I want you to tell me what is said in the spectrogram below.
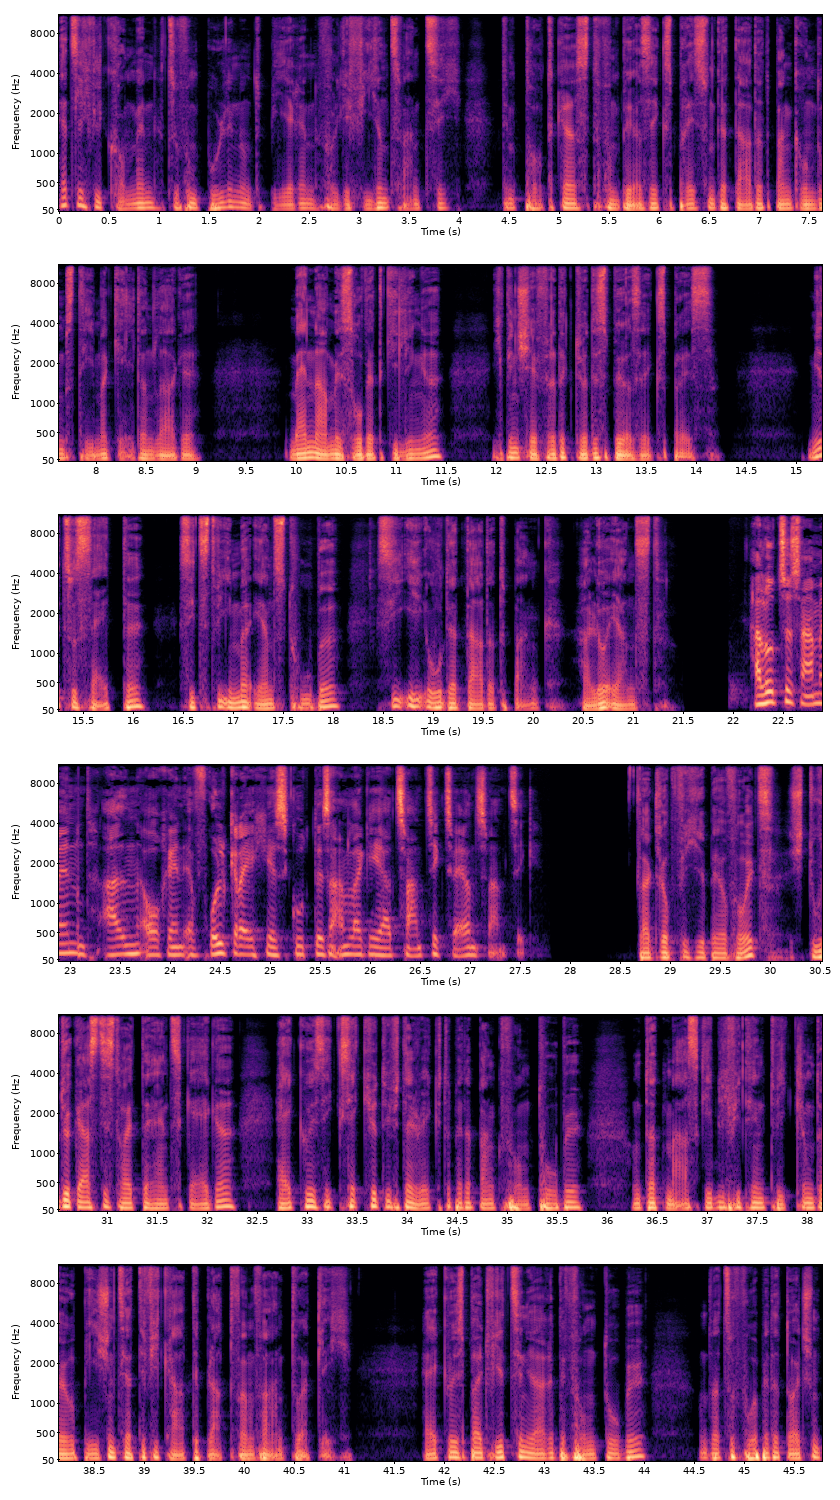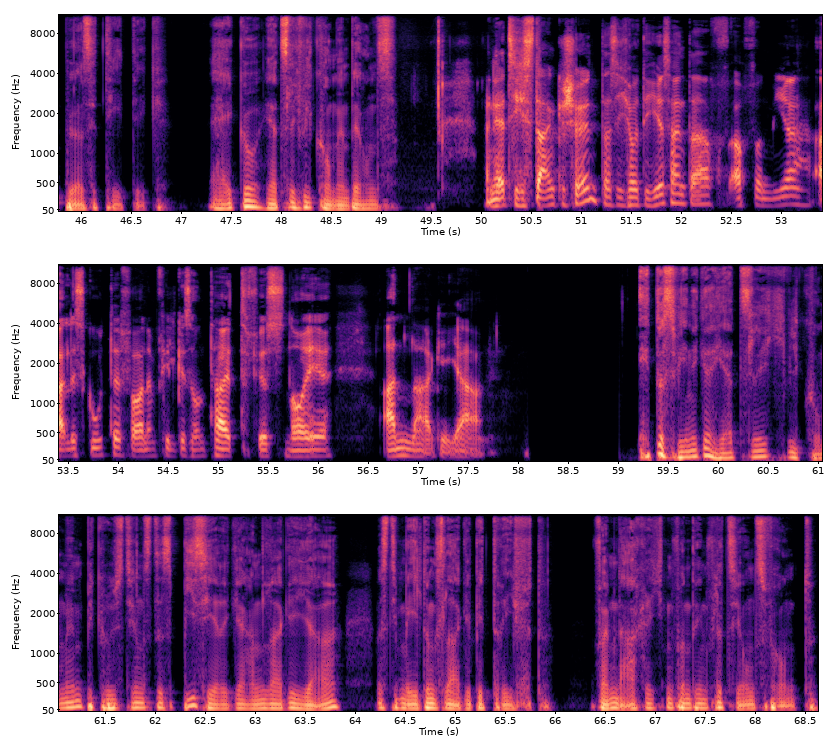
Herzlich willkommen zu Von Bullen und Bären Folge 24, dem Podcast vom Börse Express und der Dadat Bank rund ums Thema Geldanlage. Mein Name ist Robert Gillinger, ich bin Chefredakteur des Börse Express. Mir zur Seite sitzt wie immer Ernst Huber, CEO der Dadat Bank. Hallo Ernst. Hallo zusammen und allen auch ein erfolgreiches, gutes Anlagejahr 2022. Da klopfe ich hierbei auf Holz. Studiogast ist heute Heinz Geiger. Heiko ist Executive Director bei der Bank von Tobel und dort maßgeblich für die Entwicklung der europäischen Zertifikate-Plattform verantwortlich. Heiko ist bald 14 Jahre bei von Tobel und war zuvor bei der deutschen Börse tätig. Heiko, herzlich willkommen bei uns. Ein herzliches Dankeschön, dass ich heute hier sein darf. Auch von mir alles Gute, vor allem viel Gesundheit fürs neue Anlagejahr. Etwas weniger herzlich willkommen begrüßt uns das bisherige Anlagejahr, was die Meldungslage betrifft, vor allem Nachrichten von der Inflationsfront.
